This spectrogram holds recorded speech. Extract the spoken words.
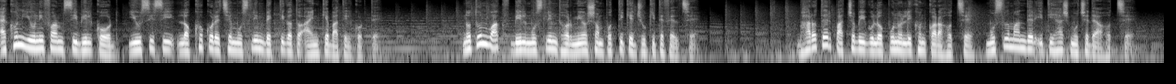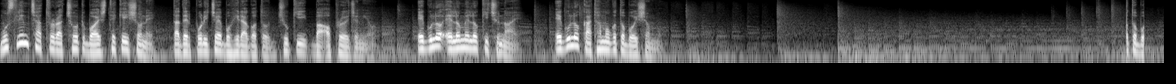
এখন ইউনিফর্ম সিভিল কোড ইউসিসি লক্ষ্য করেছে মুসলিম ব্যক্তিগত আইনকে বাতিল করতে। নতুন ওয়াকফ বিল মুসলিম ধর্মীয় সম্পত্তিকে ঝুঁকিতে ফেলছে। ভারতের পাচ্যবিগুলো পুনর্লিখন করা হচ্ছে, মুসলমানদের ইতিহাস মুছে দেওয়া হচ্ছে। মুসলিম ছাত্ররা ছোট বয়স থেকেই শোনে, তাদের পরিচয় বহিরাগত, ঝুঁকি বা অপ্রয়োজনীয়। এগুলো এলোমেলো কিছু নয়। এগুলো কাঠামোগত বৈষম্য।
